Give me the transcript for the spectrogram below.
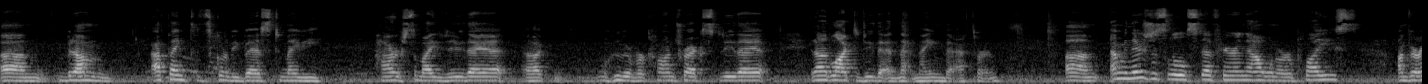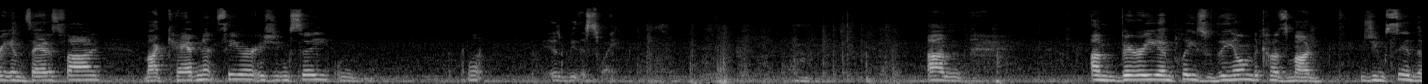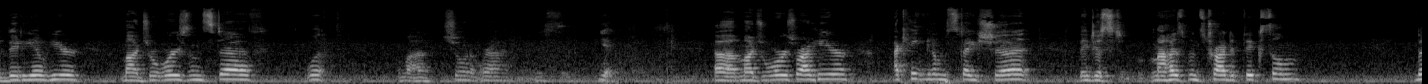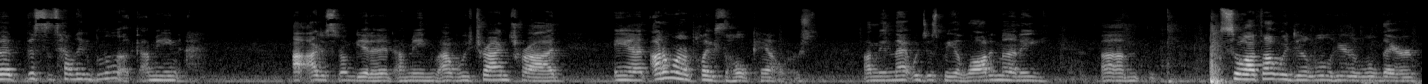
um, but I'm, I think it's going to be best to maybe hire somebody to do that, uh, whoever contracts to do that. And I'd like to do that in that main bathroom. Um, I mean, there's just little stuff here and there I want to replace. I'm very unsatisfied. My cabinets here, as you can see, well, it'll be this way. Um, I'm very unpleased with them because my, as you can see in the video here, my drawers and stuff. What, am I showing it right? Yeah. Uh, my drawers right here, I can't get them to stay shut. They just, my husband's tried to fix them, but this is how they look. I mean, I, I just don't get it. I mean, I, we've tried and tried, and I don't want to replace the whole counters. I mean, that would just be a lot of money. Um, so I thought we'd do a little here, a little there.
